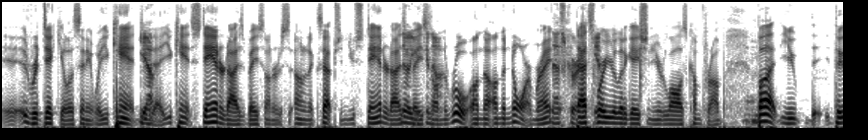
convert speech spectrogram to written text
uh, ridiculous anyway. You can't do Yep. that. You can't standardize based on a, on an exception. You standardize No, based on the rule on the on the norm, right? That's correct. That's Yep. where your litigation, your laws come from. But you, the, the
